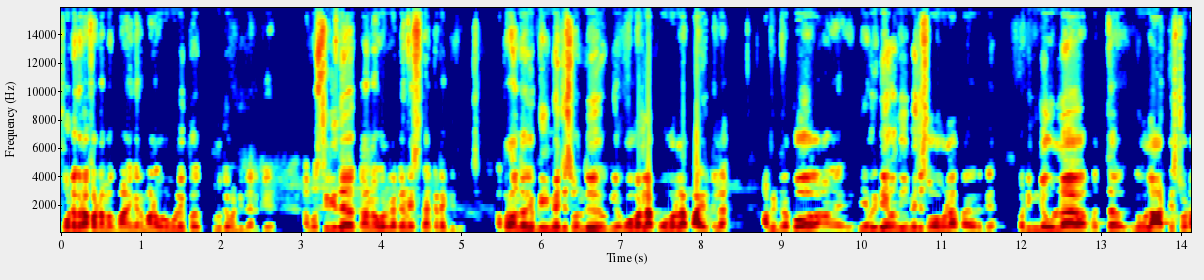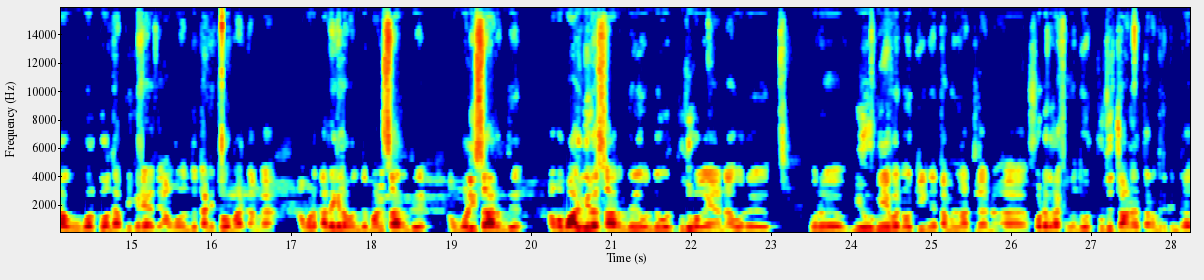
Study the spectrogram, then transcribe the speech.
ஃபோட்டோகிராஃபர் நமக்கு பயங்கரமான ஒரு உழைப்பை கொடுக்க வேண்டியதாக இருக்குது அப்போ சிறிதக்கான ஒரு ரெகனைஸ் தான் கிடைக்குது. அப்புறம் அந்த எப்படி இமேஜஸ் வந்து இங்கே ஓவர்லேப் ஓவர்லேப் ஆயிருக்குல்ல? அப்படின்றப்போ எவ்ரிடே வந்து இமேஜஸ் ஓவர்லேப் ஆகிருக்கு பட் இங்கே உள்ள மற்ற இங்கே உள்ள ஆர்டிஸ்டோட ஒர்க்கு வந்து அப்படி கிடையாது. அவங்க வந்து தனித்துவமாக இருக்காங்க. அவங்களோட கதைகளை வந்து மண் சார்ந்து அவங்க மொழி சார்ந்து அவங்க வாழ்வியலை சார்ந்து வந்து ஒரு புது வகையான ஒரு ஒரு நியூ வேவை நோக்கி இங்கே தமிழ்நாட்டில் ஃபோட்டோகிராஃபி வந்து ஒரு புது ஜானர் திறந்திருக்குன்ற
